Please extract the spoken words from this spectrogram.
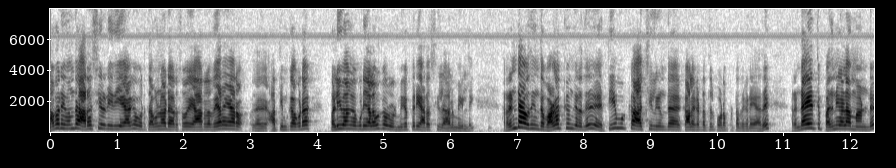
அவரை வந்து அரசியல் ரீதியாக ஒரு தமிழ்நாடு அரசோ யாரோ வேற யாரோ அதிமுக கூட பழி வாங்கக்கூடிய அளவுக்கு அவர் ஒரு மிகப்பெரிய அரசியல் ஆளுமை இல்லை. ரெண்டாவது இந்த வழக்குங்கிறது திமுக ஆட்சியில் இருந்த காலகட்டத்தில் போடப்பட்டது கிடையாது. ரெண்டாயிரத்தி பதினேழாம் ஆண்டு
